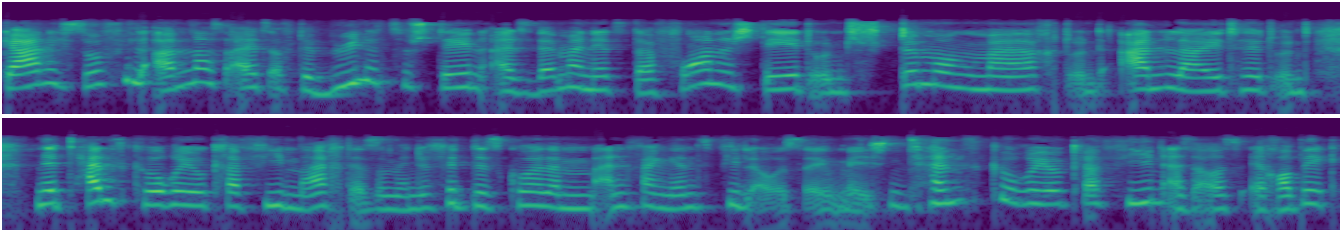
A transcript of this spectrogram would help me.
gar nicht so viel anders, als auf der Bühne zu stehen, als wenn man jetzt da vorne steht und Stimmung macht und anleitet und eine Tanzchoreografie macht. Also meine Fitnesskurse haben am Anfang ganz viel aus irgendwelchen Tanzchoreografien, also aus Aerobic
